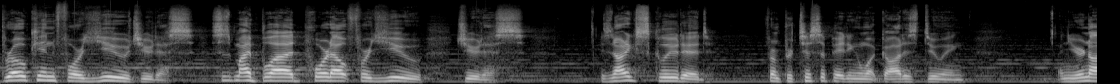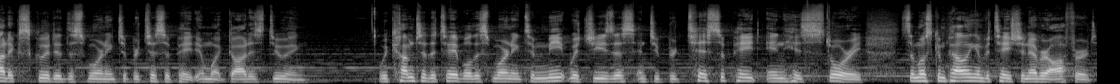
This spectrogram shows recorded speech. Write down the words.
broken for you, Judas. This is my blood poured out for you, Judas. He's not excluded from participating in what God is doing. And you're not excluded this morning to participate in what God is doing we come to the table this morning to meet with Jesus and to participate in his story. It's the most compelling invitation ever offered.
